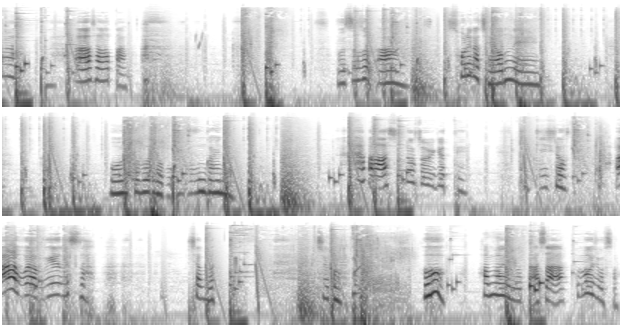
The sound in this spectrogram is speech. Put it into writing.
아, 아, 살았다. 무슨 소, 아, 소리가 재었네. 몬스터 소리가 뭐, 누군가 했네. 아, 심장 쫄깃해. 듣기 싫었어. 아, 뭐야, 위에 있어. 잠깐만. 죽어. 어! 한 방에 죽었다. 아싸. 한 방에 죽었어.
